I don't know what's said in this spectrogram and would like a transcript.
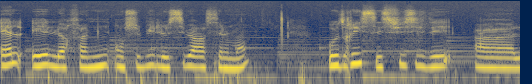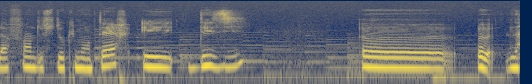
elles et leur famille ont subi le cyberharcèlement. Audrey s'est suicidée à la fin de ce documentaire et Daisy... euh, euh,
